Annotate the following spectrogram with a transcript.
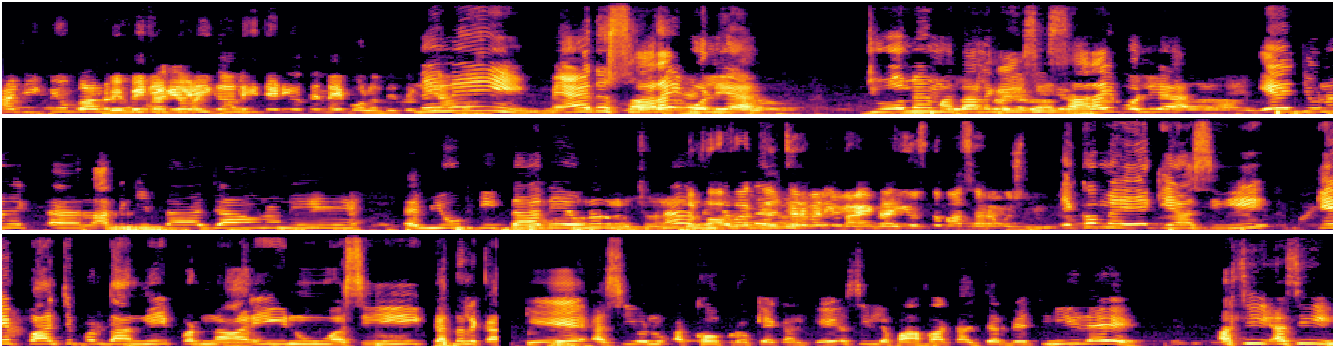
ਹਾਂਜੀ ਕਿਉਂ ਬੰਦ ਬੇਬੇ ਕੀਤਾ ਜੀ ਕਿਹੜੀ ਗੱਲ ਸੀ ਜਿਹੜੀ ਉੱਥੇ ਨਹੀਂ ਬੋਲਣ ਦਿੱਤੀ? ਨਹੀਂ ਨਹੀਂ ਮੈਂ ਤਾਂ ਸਾਰਾ ਹੀ ਬੋਲਿਆ। ਜੋ ਮੈਂ ਮਤਾ ਲਗਾਈ ਸੀ ਸਾਰਾ ਹੀ ਬੋਲਿਆ। ਇਹ ਜੋ ਉਹਨਾਂ ਨੇ ਰੱਦ ਕੀਤਾ ਜਾਂ ਉਹਨਾਂ ਨੇ ਮਿਊਟ ਕੀਤਾ ਤੇ ਉਹਨਾਂ ਨੂੰ ਪੁੱਛੋ ਨਾ ਲਫਾਫਾ ਕਲਚਰ ਵਾਲੀ ਬਾਈਟ ਆਈ ਉਸ ਤੋਂ ਬਾਅਦ ਸਾਰਾ ਕੁਝ ਦੇਖੋ ਮੈਂ ਇਹ ਕਿਹਾ ਸੀ ਕਿ ਪੰਜ ਪ੍ਰਧਾਨੀ ਪ੍ਰਣਾਲੀ ਨੂੰ ਅਸੀਂ ਕਤਲ ਕਰਕੇ ਅਸੀਂ ਉਹਨੂੰ ਅੱਖੋਂ ਪਰੋਖੇ ਕਰਕੇ ਅਸੀਂ ਲਿਫਾਫਾ ਕਲਚਰ ਵਿੱਚ ਹੀ ਰਹੇ। ਅਸੀਂ ਅਸੀਂ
